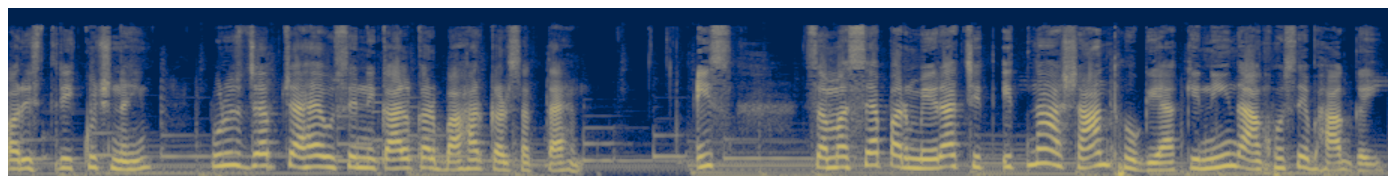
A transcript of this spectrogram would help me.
और स्त्री कुछ नहीं। पुरुष जब चाहे उसे निकाल कर बाहर कर सकता है। इस समस्या पर मेरा चित इतना अशांत हो गया कि नींद आँखों से भाग गई।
